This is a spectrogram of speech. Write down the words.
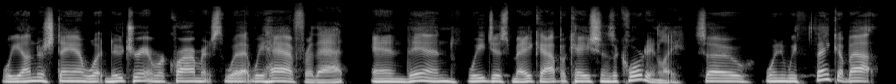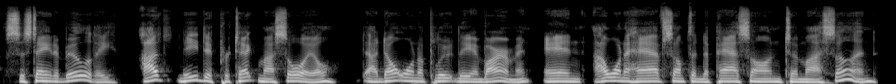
We understand what nutrient requirements that we have for that. And then we just make applications accordingly. So when we think about sustainability, I need to protect my soil I don't want to pollute the environment and I want to have something to pass on to my son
